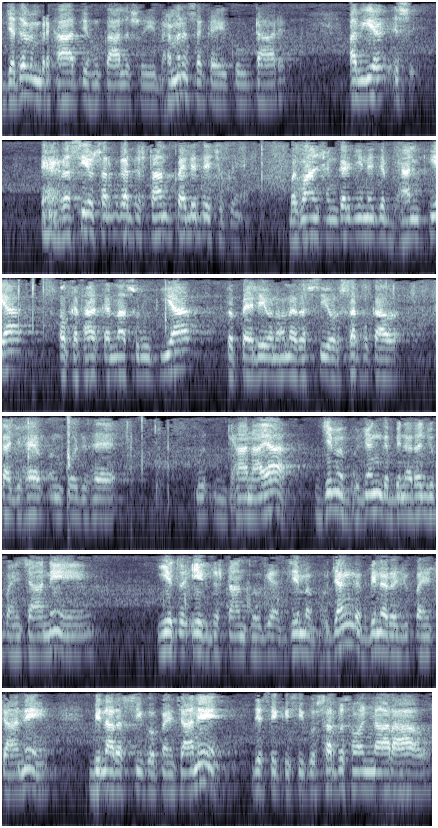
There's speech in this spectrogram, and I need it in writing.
जदव मृखाते हूँ काल सोई भ्रमण सके को उठार अब ये इस रस्सी और सर्प का दृष्टांत पहले दे चुके हैं। भगवान शंकर जी ने जब ध्यान किया और कथा करना शुरू किया तो पहले उन्होंने रस्सी और सर्प का, का जो है, उनको जो है, ध्यान आया, जिम भुजंग बिन रजु पहचाने। ये तो एक दृष्टांत हो गया, जिम भुजंग बिन रजु पहचाने, बिना रस्सी को पहचाने, जैसे किसी को सर्प समझ में आ रहा हो।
